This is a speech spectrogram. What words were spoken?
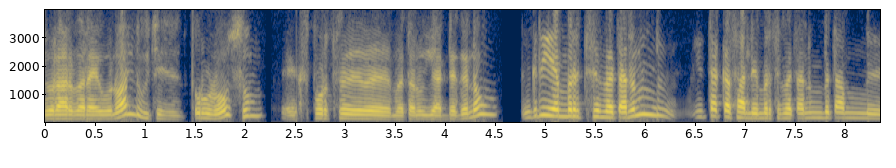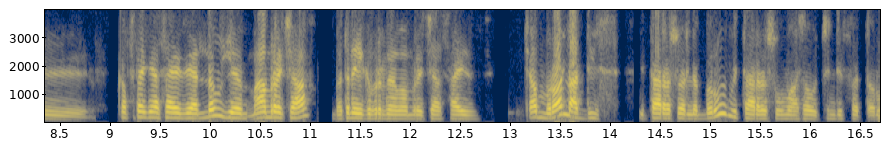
ዶላር በላይ ሆኗል። which ጥሩ ነው። እሱም ኤክስፖርት መጠኑ እያደገ ነው። እንግዲህ የምርት መጠንም ይጠቀሳል። የምርት መጠንም በጣም ከፍተኛ size ያለው የማምረቻ በተለይ የግብርና ማምረቻ size ጨምሯል። አዲስ ይታረሱ ያልነበሩ የሚታረሱ ማሳዎች እንዲፈጠሩ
